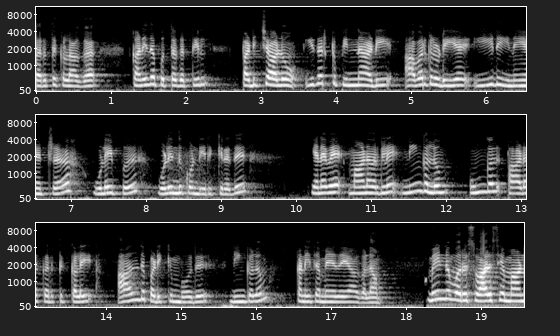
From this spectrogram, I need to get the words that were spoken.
கருத்துக்களாக கணித புத்தகத்தில் படித்தாலும் இதற்கு பின்னாடி அவர்களுடைய ஈடு இணையற்ற உழைப்பு ஒளிந்து கொண்டிருக்கிறது. எனவே மாணவர்களே நீங்களும் உங்கள் பாடக்கருத்துக்களை ஆழ்ந்து படிக்கும்போது நீங்களும் கணித மேதையாகலாம் மீண்டும் ஒரு சுவாரஸ்யமான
